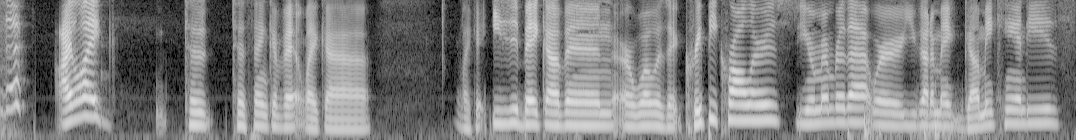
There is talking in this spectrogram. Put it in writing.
I like to to think of it like a like a easy bake oven or what was it? Creepy crawlers. You remember that where you got to make gummy candies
